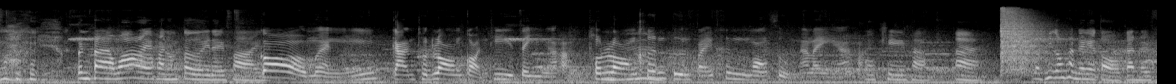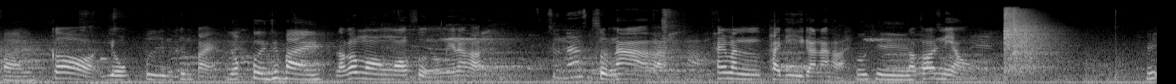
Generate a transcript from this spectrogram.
ไฟเป็นแปลว่าอะไรคะน้องเตยไดไฟก็เหมือนการทดลองก่อนที่จะยิงอะค่ะ ทดลองขึ้นปืนไปขึ้นมองศูนย์อะไรอย่างเงี้ยค่ะ โอเคค่ะอ่าแล้วพี่ต้องทำยังไงต่อกับการไดไฟก็ยกปืนขึ้นไป ยกปืนขึ้นไป แล้วก็มองมองศูนย์ตรงนี้นะคะสุดหน้าศูนย์หน้าค่ะ ให้มันพอดีกันนะคะ โอเคแล้วก็เหนียว เฮ้ย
